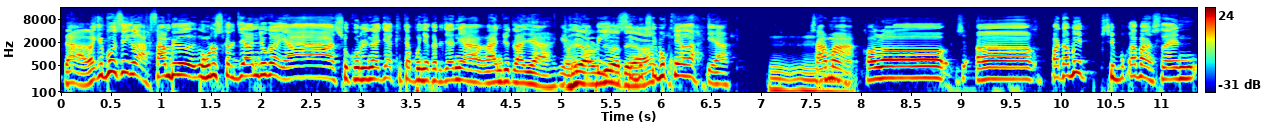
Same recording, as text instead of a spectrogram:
Nah, lagi pusing lah sambil ngurus kerjaan juga ya. Syukurin aja kita punya kerjaan ya, lanjut lah ya. Gitu. Ya, Tapi ya. sibuk-sibuknya lah ya. Hmm, Sama. Kalau eh, Pak Tabib sibuk apa selain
